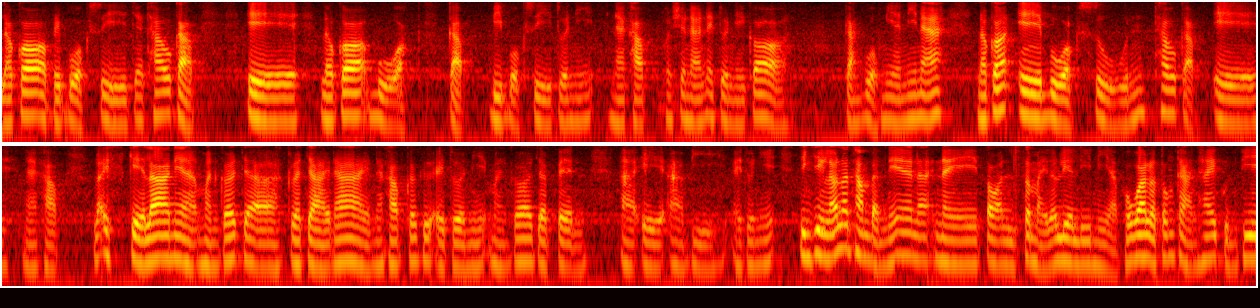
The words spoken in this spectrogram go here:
แล้วก็ไปบวก c จะเท่ากับ a แล้วก็บวกกับ b บวก c ตัวนี้นะครับ เพราะฉะนั้นในตัวนี้ก็การบวกมีอันนี้นะ แล้วก็ a บวก 0 เท่ากับ a นะครับ แล้วไอ้สเกล่าเนี่ยมันก็จะกระจายได้นะครับ ก็คือไอ้ตัวนี้มันก็จะเป็น RA RB ไอ้ตัวนี้ จริงๆแล้วเราทำแบบนี้นะในตอนสมัยเราเรียนลีเนียเพราะว่าเราต้องการให้คุณพี่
